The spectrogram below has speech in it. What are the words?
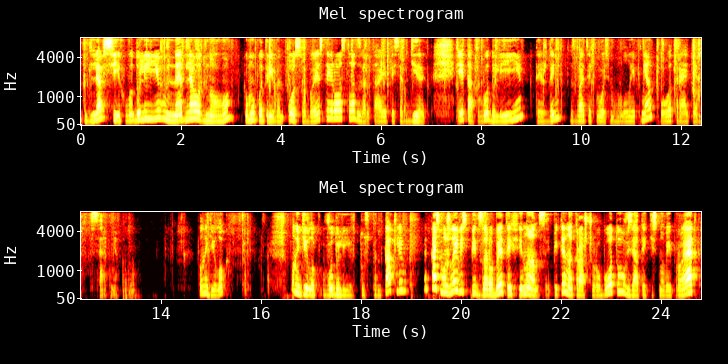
для всіх водоліїв, не для одного. Кому потрібен особистий розклад, звертаєтеся в Дірект. І так, водолії, тиждень з 28 липня по 3 серпня. Понеділок. Понеділок водоліїв туз пентаклів. Якась можливість підзаробити фінанси, піти на кращу роботу, взяти якийсь новий проект,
